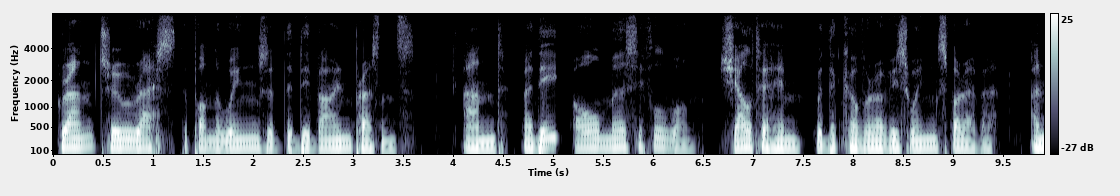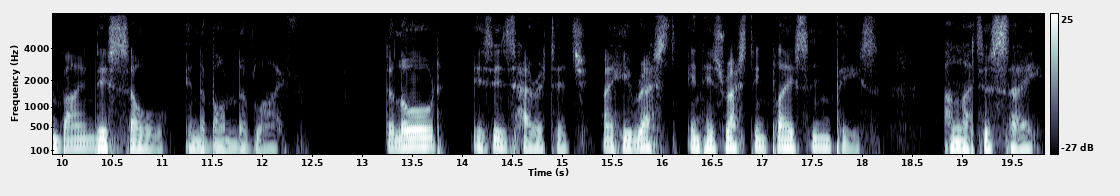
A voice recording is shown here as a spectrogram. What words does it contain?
grant true rest upon the wings of the divine presence, and may the all merciful one shelter him with the cover of his wings forever, and bind his soul in the bond of life. The Lord is his heritage. May he rest in his resting place in peace. And let us say,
